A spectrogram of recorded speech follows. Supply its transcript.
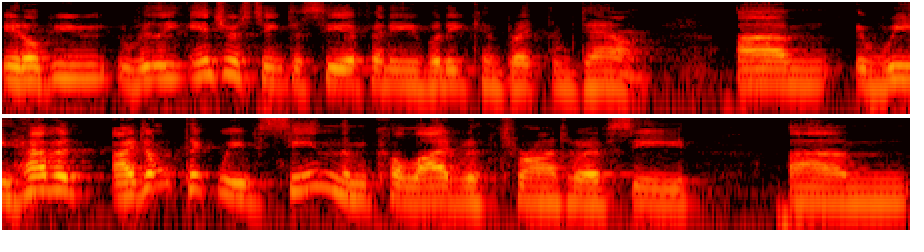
it'll be really interesting to see if anybody can break them down. Um, we haven't. I don't think we've seen them collide with Toronto FC um,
